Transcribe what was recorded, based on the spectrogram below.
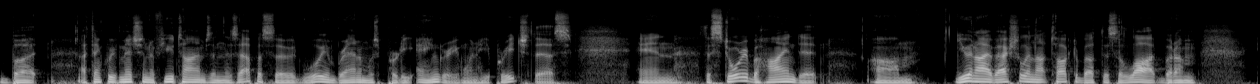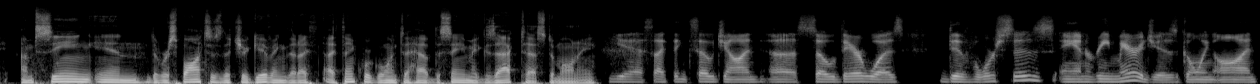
but I think we've mentioned a few times in this episode, William Branham was pretty angry when he preached this, and the story behind it. Um, you and I have actually not talked about this a lot, but I'm I'm seeing in the responses that you're giving that I, th- I think we're going to have the same exact testimony. Yes, I think so, John. Uh, so there was divorces and remarriages going on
